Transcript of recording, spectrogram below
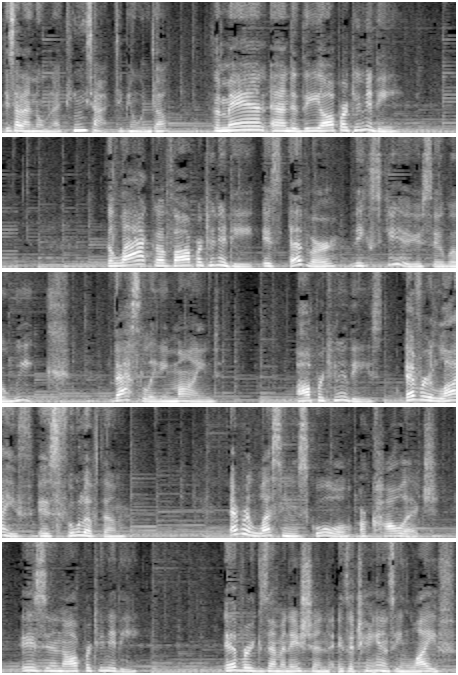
接下来呢，我们来听一下这篇文章：The man and the opportunity. The lack of opportunity is ever the excuse of a weak, vacillating mind. Opportunities, every life is full of them. Every lesson in school or college is an opportunity. Every examination is a chance in life.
